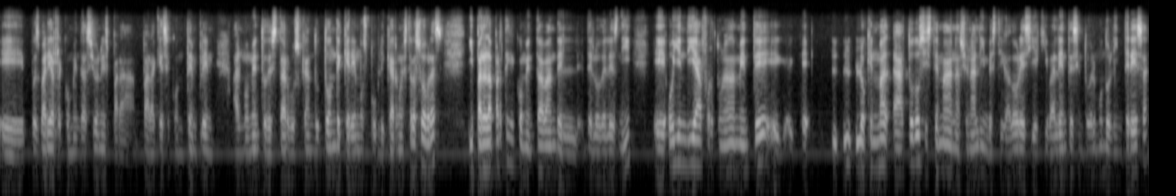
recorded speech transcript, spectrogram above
eh, pues varias recomendaciones para, para que se contemplen al momento de estar buscando dónde queremos publicar nuestras obras. Y para la parte que comentaban del, de lo del SNI, eh, hoy en día, afortunadamente, lo que a todo sistema nacional de investigadores y equivalentes en todo el mundo le interesa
